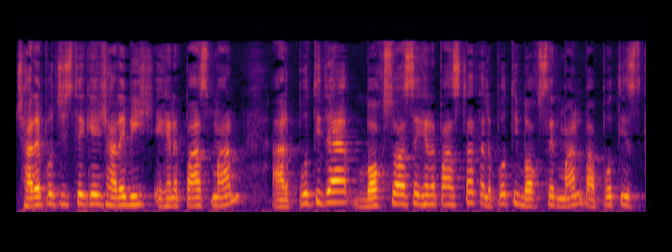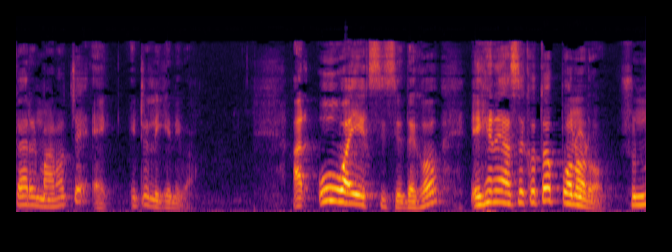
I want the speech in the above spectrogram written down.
সাড়ে পঁচিশ থেকে সাড়ে বিশ, এখানে পাঁচ মান, আর প্রতিটা বক্সও আছে এখানে পাঁচটা, তাহলে প্রতি বক্সের মান বা প্রতি স্কোয়ারের মান হচ্ছে এক। এটা লিখে নিবা। আর ও ওয়াই এক্সিসে দেখো, এখানে আছে কত? পনেরো। শূন্য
